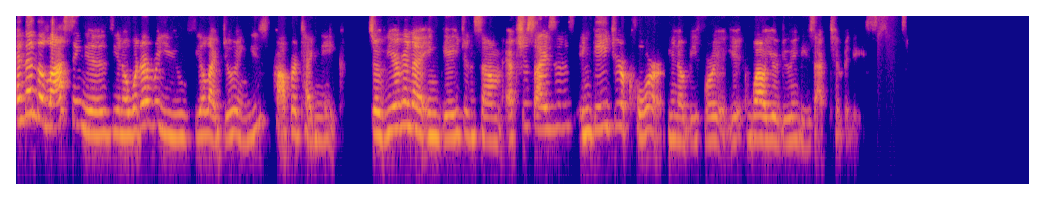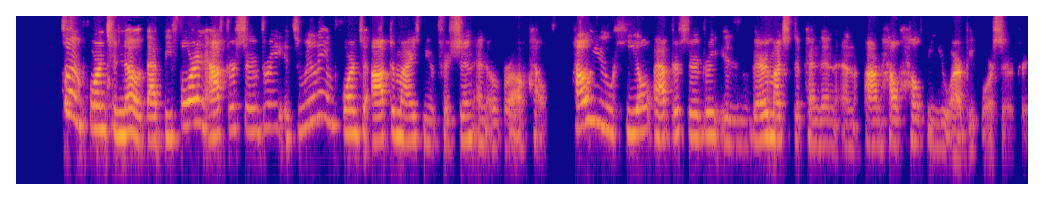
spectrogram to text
And then the last thing is, you know, whatever you feel like doing, use proper technique. So if you're going to engage in some exercises, engage your core, you know, before you, while you're doing these activities. Also important to note that before and after surgery, it's really important to optimize nutrition and overall health how you heal after surgery is very much dependent on, on how healthy you are before surgery.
